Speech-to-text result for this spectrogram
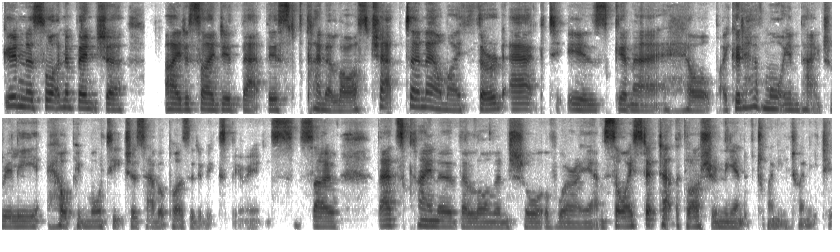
goodness, what an adventure. I decided that this kind of last chapter, now my third act, is going to help. I could have more impact, really helping more teachers have a positive experience. So that's kind of the long and short of where I am. So I stepped out the classroom the end of 2022.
